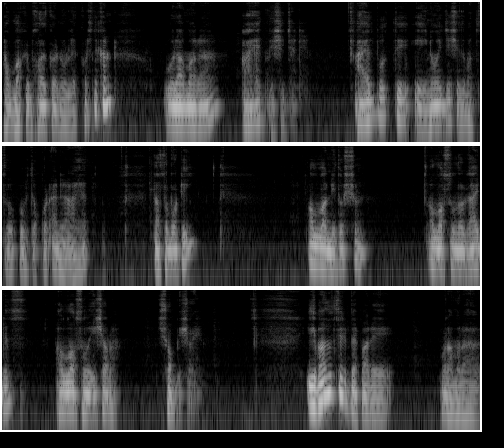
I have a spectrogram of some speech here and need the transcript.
আল্লাহকে ভয় করেন উল্লেখ করেছেন? কারণ ওলামারা আয়াত বেশি জানে। আয়াত বলতে এই নয় যে শুধুমাত্র পবিত্র কোরআনের আয়াত, তা তো বটেই। আল্লাহর নিদর্শন আল্লাহ সুন্দর গাইডেন্স আল্লাহ সুন্দর ইশারা, সব বিষয়ে। ইবাদতের ব্যাপারে ওলামারা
